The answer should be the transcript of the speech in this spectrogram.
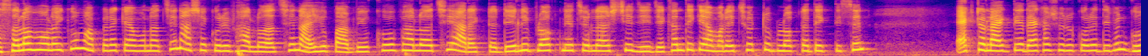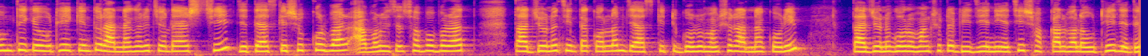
আসসালামু আলাইকুম, আপনারা কেমন আছেন? আশা করি ভালো আছেন। আই হোপ আমিও খুব ভালো আছি। আর একটা ডেলি ব্লগ নিয়ে চলে আসছি। যে যেখান থেকে আমার এই ছোট্ট ব্লগটা দেখতেছেন, একটা লাইক দিয়ে দেখা শুরু করে দিবেন। ঘুম থেকে উঠেই কিন্তু রান্নাঘরে চলে আসছি, যেতে আজকে শুক্রবার, আবার হচ্ছে সববরাত। তার জন্য চিন্তা করলাম যে আজকে একটু গরু মাংস রান্না করি। তার জন্য গরু মাংসটা ভিজিয়ে নিয়েছি। সকালবেলা উঠে যেতে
